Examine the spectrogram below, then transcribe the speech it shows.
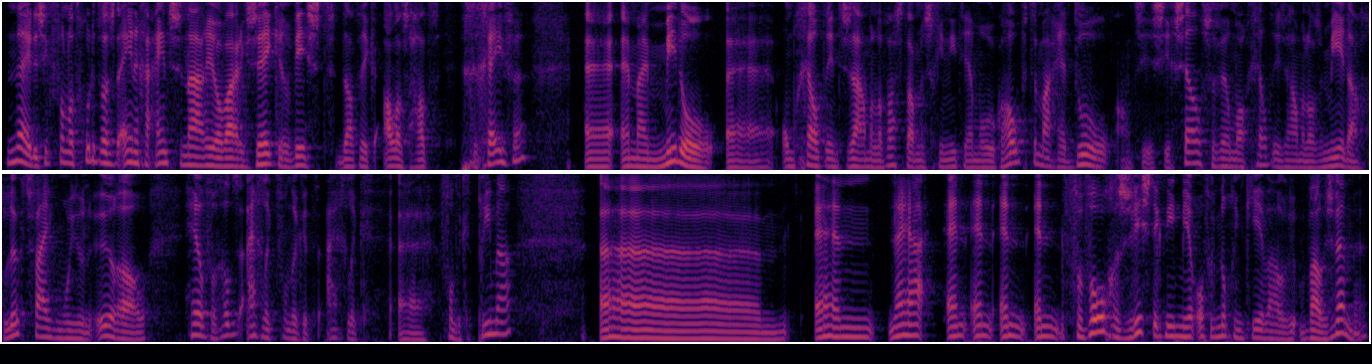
Nee, dus ik vond het goed. Het was het enige eindscenario waar ik zeker wist dat ik alles had gegeven. Eh, en mijn middel eh, om geld in te zamelen was dan misschien niet helemaal hoe ik hoopte. Maar het doel aan zichzelf, zoveel mogelijk geld inzamelen, was meer dan gelukt. 5 miljoen euro, heel veel geld. Dus eigenlijk vond ik het, eigenlijk, eh, vond ik het prima. En, nou ja, en, en, en, en vervolgens wist ik niet meer of ik nog een keer wou, wou zwemmen.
